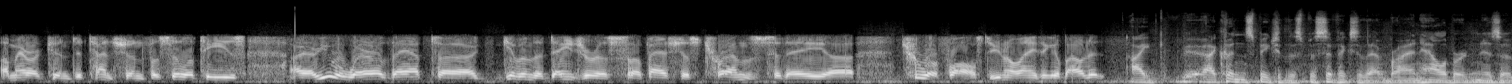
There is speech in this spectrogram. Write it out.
American detention facilities. Are you aware of that? Uh, given the dangerous uh, fascist trends today, uh, true or false? Do you know anything about it? I, I couldn't speak to the specifics of that, Brian. Halliburton is a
